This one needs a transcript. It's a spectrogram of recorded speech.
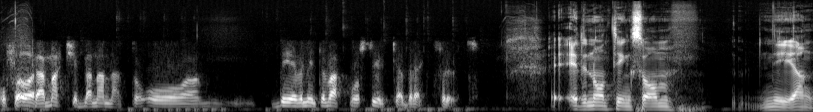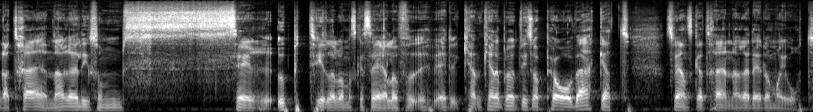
Och föra matcher bland annat. Och, um, det är väl inte varit vår styrka direkt förut. Är det någonting som ni andra tränare liksom ser upp till, eller vad man ska säga? Eller det, kan, kan det på något vis ha påverkat svenska tränare, det de har gjort?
